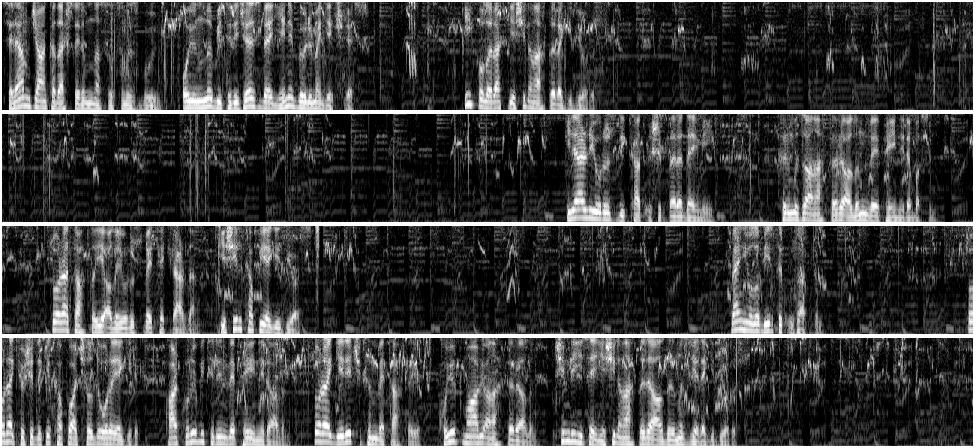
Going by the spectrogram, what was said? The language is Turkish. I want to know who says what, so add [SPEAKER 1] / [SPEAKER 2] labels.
[SPEAKER 1] Selamcı arkadaşlarım nasılsınız bugün? Oyununu bitireceğiz ve yeni bölüme geçeceğiz. İlk olarak yeşil anahtara gidiyoruz. İlerliyoruz dikkat ışıklara değmeyin. Kırmızı anahtarı alın ve peynire basın. Sonra tahtayı alıyoruz ve tekrardan yeşil kapıya gidiyoruz. Ben yolu bir tık uzattım. Sonra köşedeki kapı açıldı oraya girip parkuru bitirin ve peyniri alın. Sonra geri çıkın ve tahtayı koyup mavi anahtarı alın. Şimdi ise yeşil anahtarı aldığımız yere gidiyoruz.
